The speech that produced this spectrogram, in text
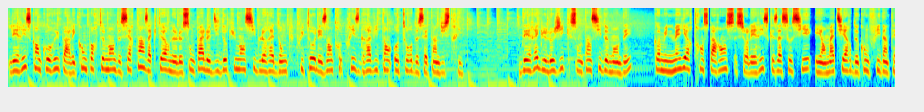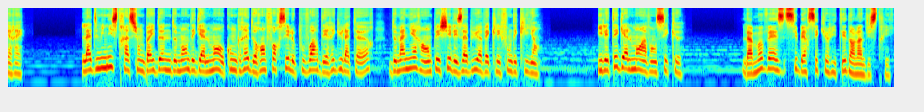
les risques encourus par les comportements de certains acteurs ne le sont pas. Le dit document ciblerait donc plutôt les entreprises gravitant autour de cette industrie. Des règles logiques sont ainsi demandées, comme une meilleure transparence sur les risques associés et en matière de conflit d'intérêts. L'administration Biden demande également au Congrès de renforcer le pouvoir des régulateurs, de manière à empêcher les abus avec les fonds des clients. Il est également avancé que la mauvaise cybersécurité dans l'industrie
